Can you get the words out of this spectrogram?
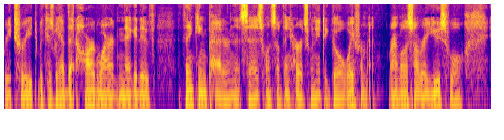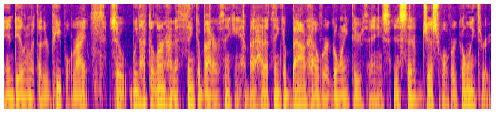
retreat because we have that hardwired negative thinking pattern that says when something hurts, we need to go away from it right? Well, that's not very useful in dealing with other people, right? So we have to learn how to think about our thinking, about how to think about how we're going through things instead of just what we're going through.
